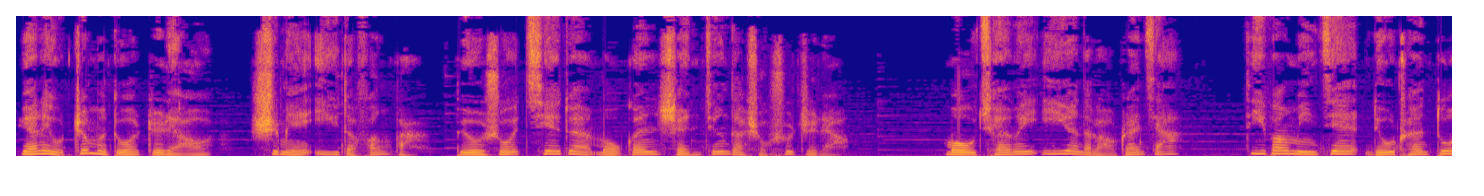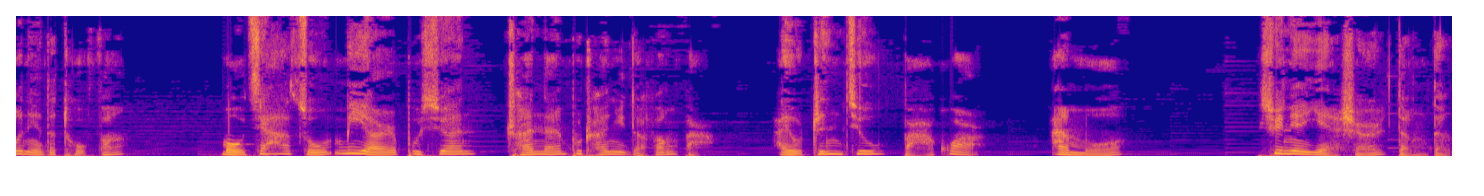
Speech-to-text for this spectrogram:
原来有这么多治疗失眠抑郁的方法，比如说切断某根神经的手术治疗，某权威医院的老专家，地方民间流传多年的土方，某家族秘而不宣。传男不传女的方法，还有针灸、拔罐、按摩、训练眼神等等，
